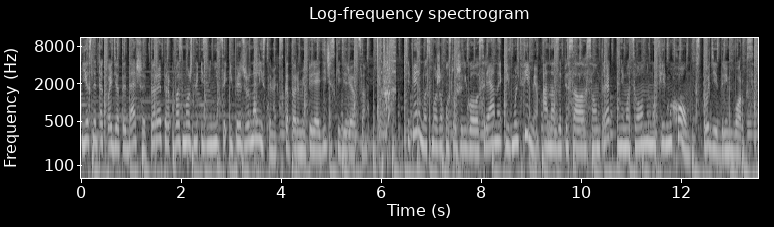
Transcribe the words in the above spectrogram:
Если так пойдет и дальше, то рэпер, возможно, извинится и перед журналистами, с которыми периодически дерется. Теперь мы сможем услышать голос Рианы и в мультфильме. Она записала саундтрек анимационному фильму Home студии DreamWorks.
